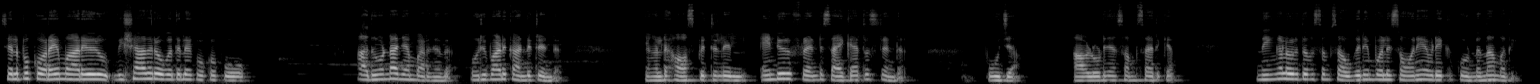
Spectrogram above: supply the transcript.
ചിലപ്പോൾ കുറേ മാറിയൊരു വിഷാദ രോഗത്തിലേക്കൊക്കെ പോകും. അതുകൊണ്ടാണ് ഞാൻ പറഞ്ഞത്. ഒരുപാട് കണ്ടിട്ടുണ്ട്. ഞങ്ങളുടെ ഹോസ്പിറ്റലിൽ എന്റെ ഒരു ഫ്രണ്ട് സൈക്കാട്രിസ്റ്റ് ഉണ്ട്. പൂജ അവളോട് ഞാൻ സംസാരിക്കാം. നിങ്ങൾ ഒരു ദിവസം സൗകര്യം പോലെ സോനയെ അവിടേക്ക് കൊണ്ടുവന്നാൽ മതി.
